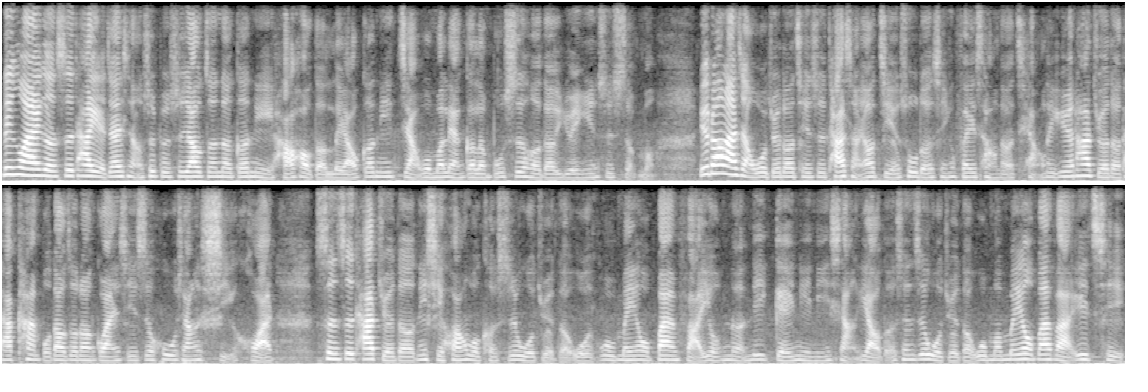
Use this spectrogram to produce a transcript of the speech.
另外一个是他也在想，是不是要真的跟你好好的聊，跟你讲我们两个人不适合的原因是什么？因为对他来讲，我觉得其实他想要结束的心非常的强烈，因为他觉得他看不到这段关系是互相喜欢，甚至他觉得你喜欢我，可是我觉得我我没有办法有能力给你你想要的，甚至我觉得我们没有办法一起。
